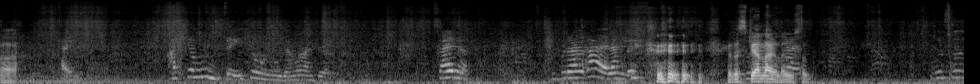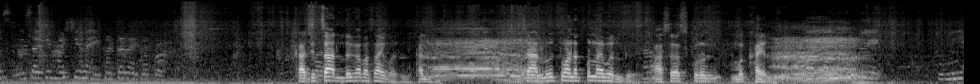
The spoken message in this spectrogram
हा. हाय अशा म्हणते सोनूला माझं काय? र बुराळ काय लागलंय रस प्या लागला उसात ऊस ऊस ऊसाची मशीन आहे कटर आहे कटर का ते चाललं का बा साहेबांनी खाल्लं चाललं तोंडात पण नाही भरलं. असं असं करून मग खायला. तुम्ही तुम्ही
